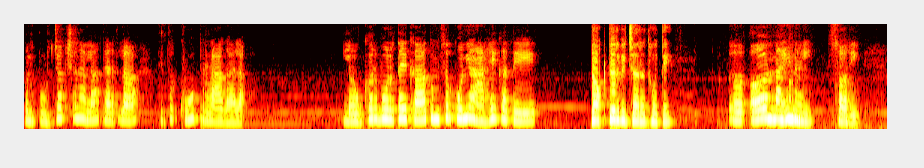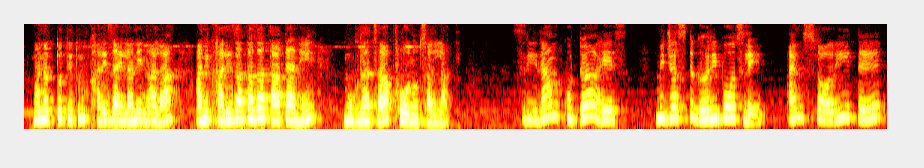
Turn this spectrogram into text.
पण पुढच्या क्षणाला त्यातला तिचा खूप राग आला. लवकर बोलताय का? तुमचं कोणी आहे का ते? डॉक्टर विचारत होते. "अ अ, नाही नाही. सॉरी म्हणत तो तिथून खाली जायला निघाला आणि खाली जाता जाता त्याने मुग्धाचा फोन उचलला. श्रीराम कुठं आहेस? मी जस्ट घरी पोहोचले. आय एम सॉरी ते.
